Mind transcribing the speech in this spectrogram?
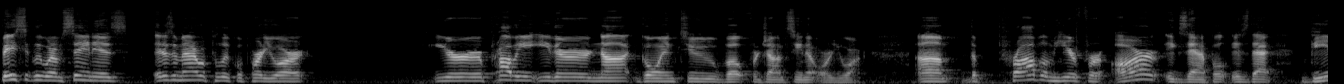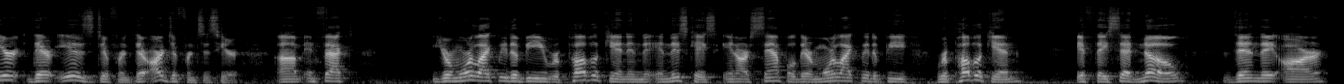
Basically, what I'm saying is it doesn't matter what political party you are. You're probably either not going to vote for John Cena or you are. Um, the problem here for our example is that there there is different. There are differences here. Um, in fact, you're more likely to be Republican in the, in this case in our sample. They're more likely to be Republican if they said no than they are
